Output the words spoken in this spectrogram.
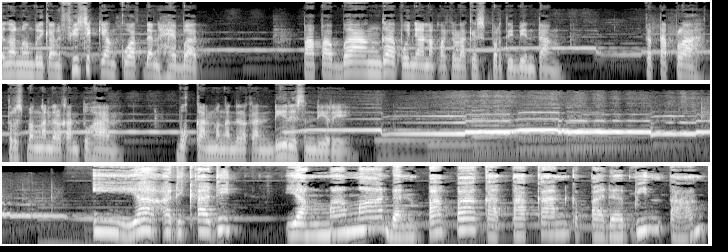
dengan memberikan fisik yang kuat dan hebat Papa bangga punya anak laki-laki seperti Bintang. Tetaplah terus mengandalkan Tuhan, bukan mengandalkan diri sendiri. Iya, adik-adik, yang Mama dan Papa katakan kepada Bintang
